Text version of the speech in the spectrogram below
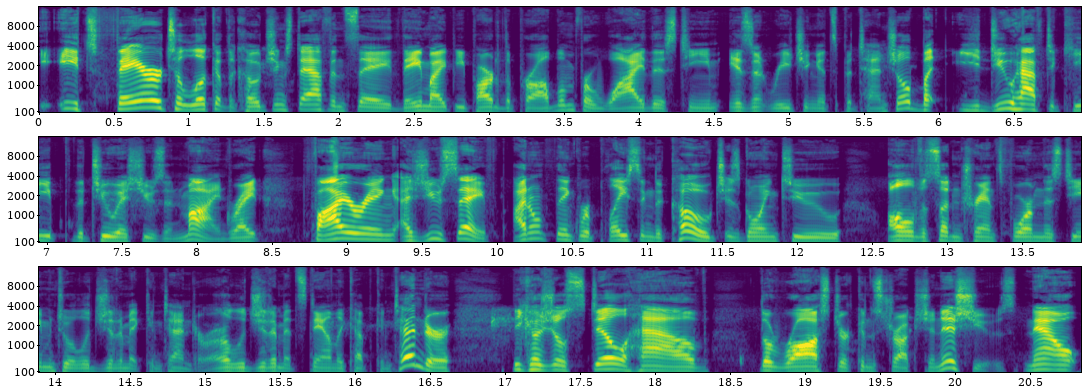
it's fair to look at the coaching staff and say they might be part of the problem for why this team isn't reaching its potential, but you do have to keep the two issues in mind, right? Firing, as you say, I don't think replacing the coach is going to all of a sudden transform this team into a legitimate contender or a legitimate Stanley Cup contender because you'll still have the roster construction issues. Now,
